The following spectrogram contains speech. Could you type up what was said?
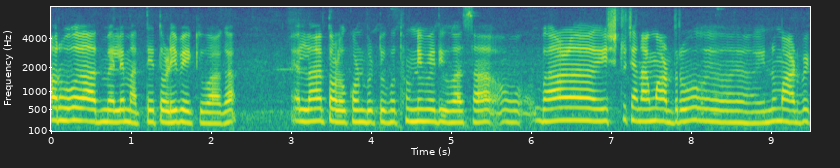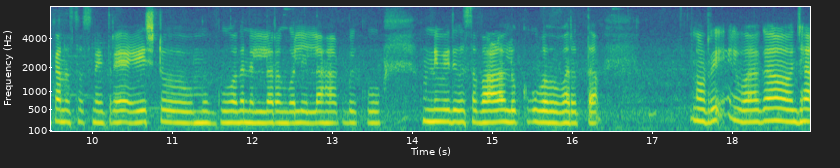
ಅವ್ರು ಹೋದಾದ್ಮೇಲೆ ಮತ್ತೆ ತೊಳಿಬೇಕು ಇವಾಗ. ಎಲ್ಲ ತೊಳ್ಕೊಂಡ್ಬಿಟ್ಟು ಇವತ್ತು ಹುಣ್ಣಿಮೆ ದಿವಸ ಭಾಳ ಎಷ್ಟು ಚೆನ್ನಾಗಿ ಮಾಡಿದ್ರು. ಇನ್ನೂ ಮಾಡ್ಬೇಕು ಸ್ನೇಹಿತರೆ. ಎಷ್ಟು ಮುಗ್ಗು, ಅದನ್ನೆಲ್ಲ ರಂಗೋಲಿ ಎಲ್ಲ ಹಾಕಬೇಕು. ಹುಣ್ಣಿಮೆ ದಿವಸ ಭಾಳ ಲುಕ್ ಬರುತ್ತೆ. ನೋಡಿರಿ, ಇವಾಗ ಜಾ,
